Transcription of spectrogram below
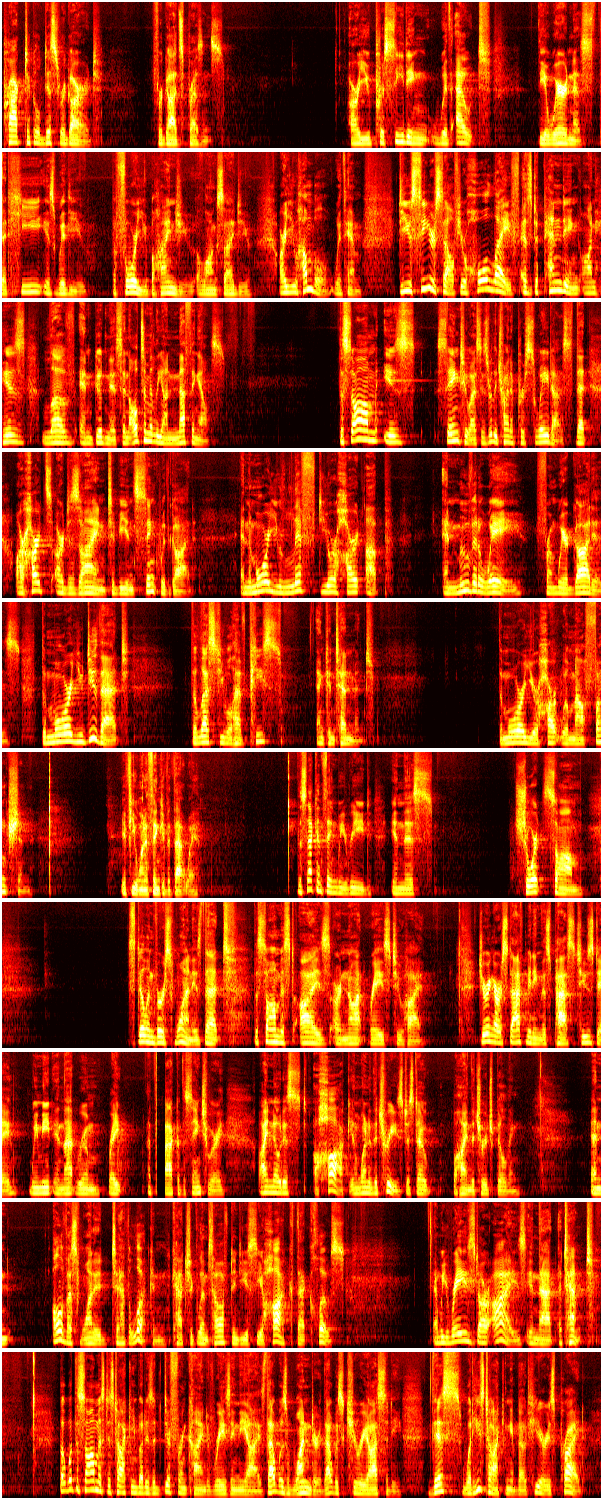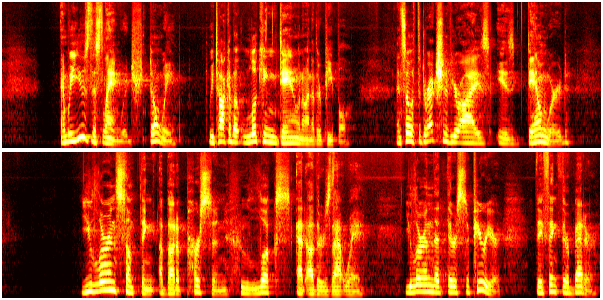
practical disregard for God's presence? Are you proceeding without the awareness that He is with you, before you, behind you, alongside you? Are you humble with Him? Do you see yourself, your whole life, as depending on His love and goodness and ultimately on nothing else? The psalm is saying to us, is really trying to persuade us that our hearts are designed to be in sync with God. And the more you lift your heart up and move it away from where God is, the more you do that, the less you will have peace and contentment the more your heart will malfunction, if you want to think of it that way. The second thing we read in this short psalm still in verse 1, is that the psalmist's eyes are not raised too high. During our staff meeting this past Tuesday, we meet in that room right at the back of the sanctuary. I noticed a hawk in one of the trees just out behind the church building. And all of us wanted to have a look and catch a glimpse. How often do you see a hawk that close? And we raised our eyes in that attempt. But what the psalmist is talking about is a different kind of raising the eyes. That was wonder, that was curiosity. This, what he's talking about here, is pride. And we use this language, don't we? We talk about looking down on other people. And so, if the direction of your eyes is downward, you learn something about a person who looks at others that way. You learn that they're superior, they think they're better.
